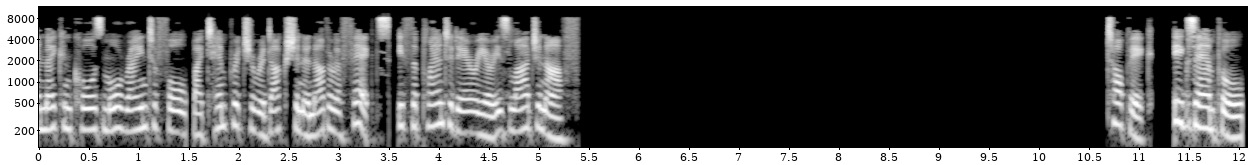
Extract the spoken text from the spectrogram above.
and they can cause more rain to fall by temperature reduction and other effects, if the planted area is large enough. Example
